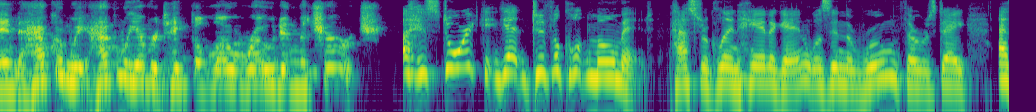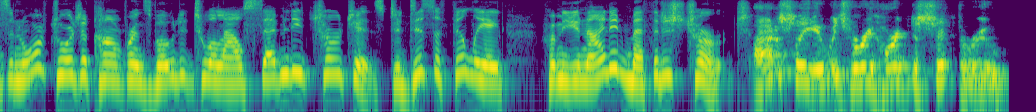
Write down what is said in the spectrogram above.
and how can we how can we ever take the low road in the church? A historic yet difficult moment. Pastor glenn hannigan was in the room thursday as the north georgia conference voted to allow 70 churches to disaffiliate from the united methodist church. Honestly it was very hard to sit through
